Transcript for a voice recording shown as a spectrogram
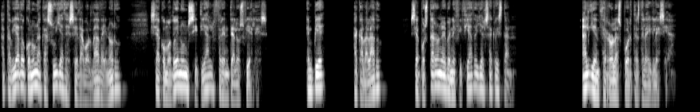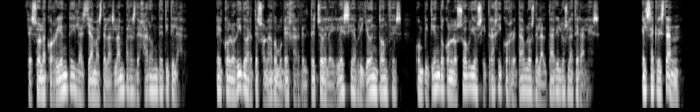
ataviado con una casulla de seda bordada en oro, se acomodó en un sitial frente a los fieles. En pie, a cada lado, se apostaron el beneficiado y el sacristán. Alguien cerró las puertas de la iglesia. Cesó la corriente y las llamas de las lámparas dejaron de titilar. El colorido artesonado mudéjar del techo de la iglesia brilló entonces, compitiendo con los sobrios y trágicos retablos del altar y los laterales. El sacristán,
